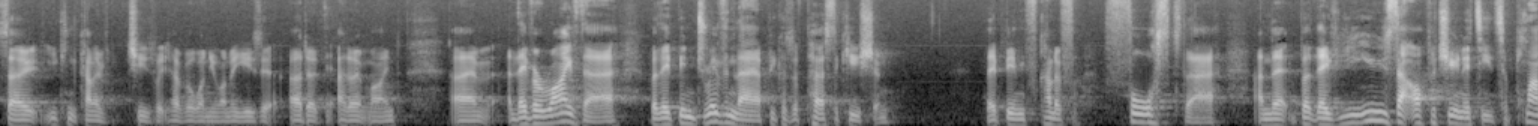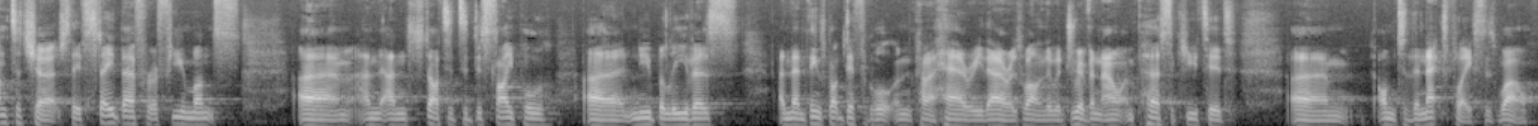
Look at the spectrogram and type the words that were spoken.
so you can kind of choose whichever one you want to use it. I don't, I don't mind. Um, and they've arrived there, but they've been driven there because of persecution. They've been kind of forced there, and but they've used that opportunity to plant a church. They've stayed there for a few months um, and, and, started to disciple uh, new believers. And then things got difficult and kind of hairy there as well, and they were driven out and persecuted um, onto the next place as well.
